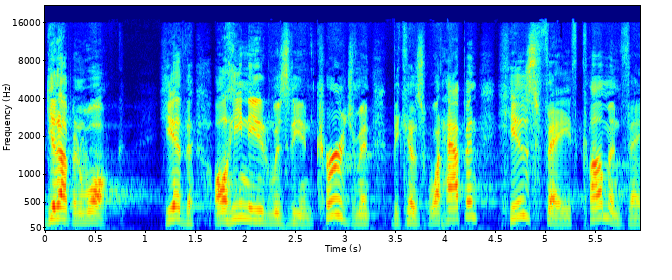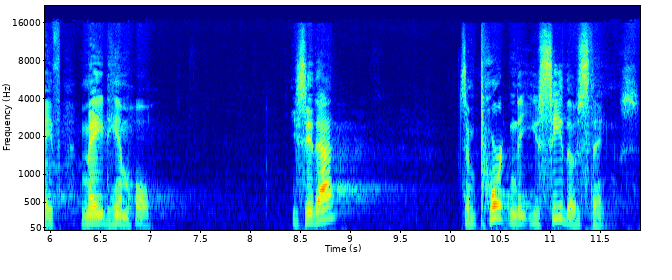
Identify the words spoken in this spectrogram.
Get up and walk. He had the, all he needed was the encouragement because what happened? His faith, common faith, made him whole. You see that? It's important that you see those things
